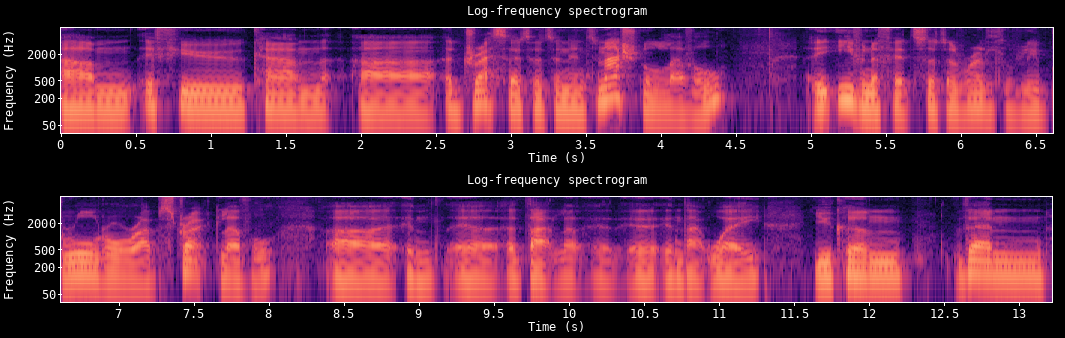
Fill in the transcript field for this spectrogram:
um, if you can uh, address it at an international level, even if it's at a relatively broad or abstract level, uh, in uh, at that le- uh, in that way, you can then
